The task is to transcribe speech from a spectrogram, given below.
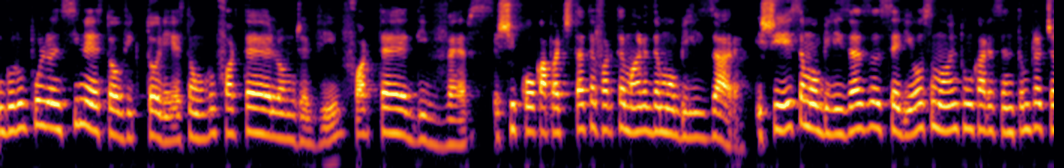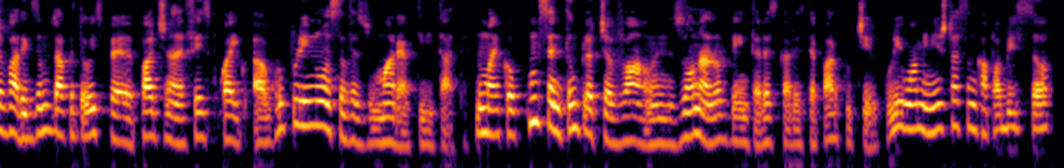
grupul în sine este o victorie. Este un grup foarte longeviv, foarte divers și cu o capacitate foarte mare de mobilizare. Și ei se mobilizează serios în momentul în care se întâmplă ceva. De exemplu, exemplu, dacă te uiți pe pagina de Facebook a grupului, nu o să vezi o mare activitate. Numai că cum se întâmplă ceva în zona lor de interes, care este parcul circului, oamenii ăștia sunt capabili să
